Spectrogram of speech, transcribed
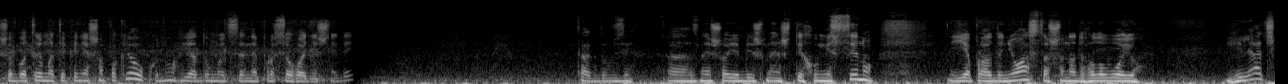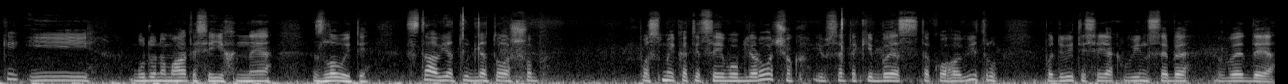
Щоб отримати, звісно, покльовку, ну я думаю, це не про сьогоднішній день. Так, друзі, е, знайшов я більш-менш тиху місцину. Є, правда, нюанс, те, що над головою гілячки і буду намагатися їх не зловити. Став я тут для того, щоб посмикати цей воблерочок і все-таки без такого вітру подивитися, як він себе веде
